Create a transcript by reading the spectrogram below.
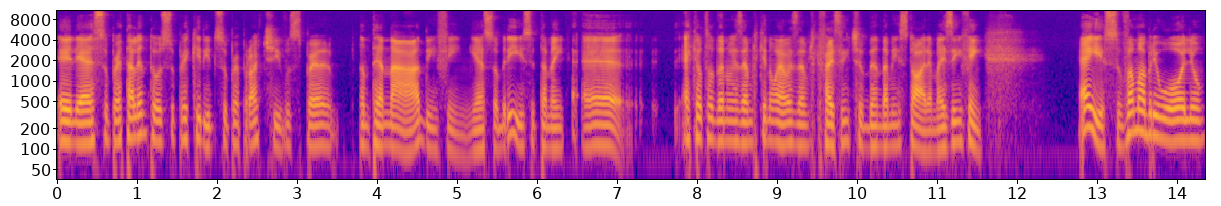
ele é super talentoso, super querido, super proativo, super antenado, enfim, e é sobre isso também. É, é que eu tô dando um exemplo que não é um exemplo que faz sentido dentro da minha história, mas enfim. É isso, vamos abrir o olho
